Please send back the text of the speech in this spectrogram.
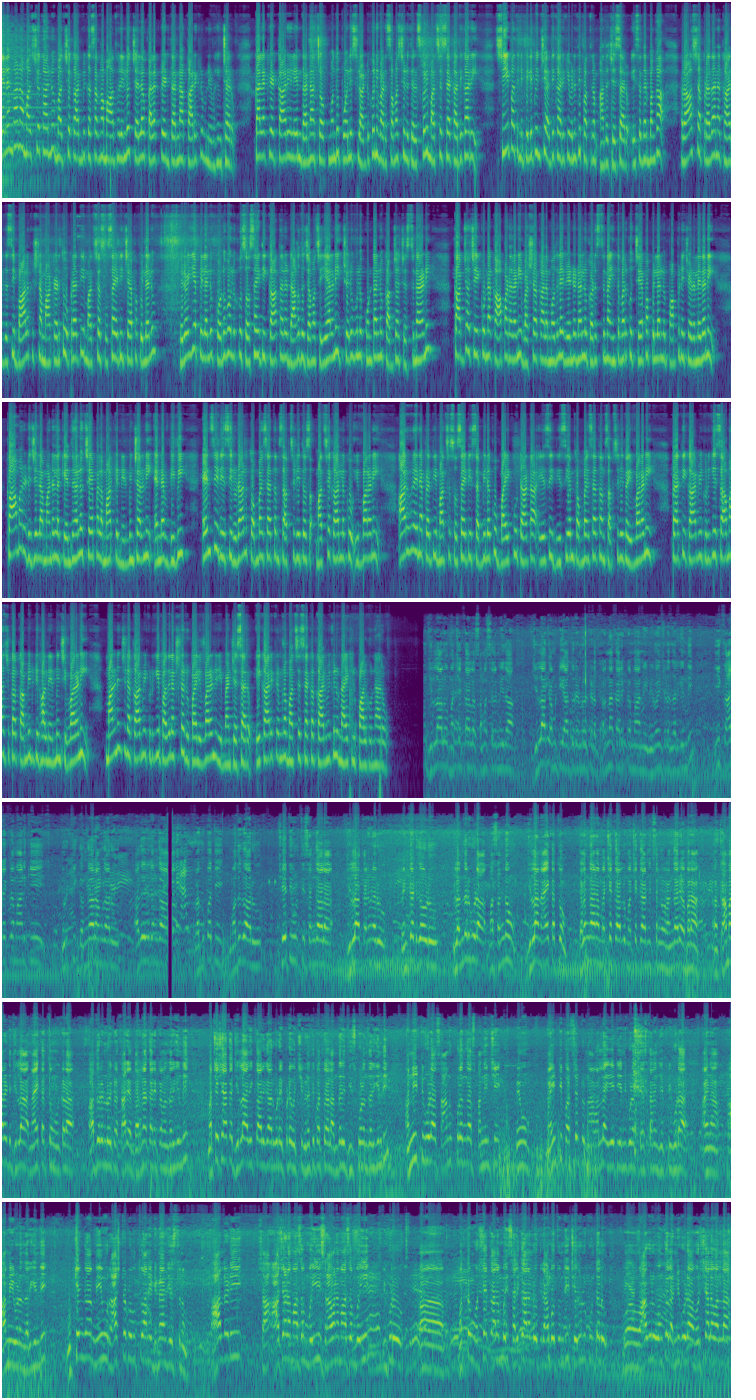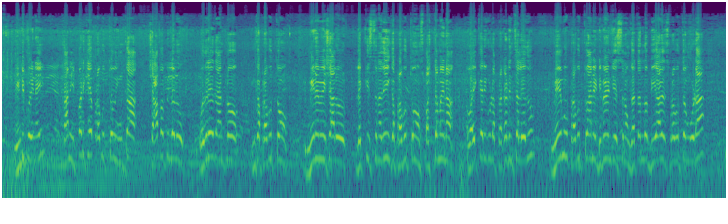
తెలంగాణ మత్స్యకారులు మత్స్య కార్మిక సంఘం ఆధ్వర్యంలో చెల్లవ కలెక్టరేట్ ధర్నా కార్యక్రమం నిర్వహించారు. కలెక్టరేట్ కార్యాలయం ధర్నా చౌక్ ముందు పోలీసులు అడ్డుకుని వారి సమస్యలు తెలుసుకుని మత్స్యశాఖ అధికారి శ్రీపతిని పిలిపించి అధికారికి వినతి పత్రం అందజేశారు. ఈ సందర్భంగా రాష్ట్ర ప్రధాన కార్యదర్శి బాలకృష్ణ మాట్లాడుతూ ప్రతి మత్స్య సొసైటీ చేప పిల్లలు రొయ్య పిల్లలు కొనుగోలుకు సొసైటీ ఖాతాలో నగదు జమ చేయాలని చెరువులు కుంటలను కబ్జా చేస్తున్నారని కబ్జా చేయకుండా కాపాడాలని వర్షాకాలం మొదలై రెండు నెలలు గడుస్తున్నా ఇంతవరకు చేప పిల్లలను పంపిణీ చేయడం లేదని కామారెడ్డి జిల్లా మండల కేంద్రాల్లో చేపల మార్కెట్ నిర్మించాలని ఎన్ఎఫ్డిబి ఎన్సీడీసీ రుణాలు తొంభై శాతం సబ్సిడీతో మత్స్యకారులకు ఇవ్వాలని అర్హులైన ప్రతి మత్స్య సొసైటీ సభ్యులకు బైకు టాటా ఏసీ డీసీఎం తొంభై శాతం సబ్సిడీతో ఇవ్వాలని ప్రతి కార్మికుడికి సామాజిక కమ్యూనిటీ హాల్ నిర్మించి ఇవ్వాలని మరణించిన కార్మికుడికి పది లక్షల రూపాయలు ఇవ్వాలని డిమాండ్ చేశారు. ఈ కార్యక్రమంలో మత్స్యశాఖ కార్మికులు నాయకులు పాల్గొన్నారు. జిల్లాలో మత్స్యకారుల సమస్యల మీద జిల్లా కమిటీ ఆధ్వర్యంలో ఇక్కడ ధర్నా కార్యక్రమాన్ని నిర్వహించడం జరిగింది. ఈ కార్యక్రమానికి దుర్కి గంగారాం గారు అదేవిధంగా రఘుపతి మధు గారు చేతి వృత్తి సంఘాల జిల్లా కన్వీనరు వెంకట్ గౌడు వీళ్ళందరూ కూడా మా సంఘం జిల్లా నాయకత్వం తెలంగాణ మత్స్యకారులు మత్స్యకార్మిక సంఘం రంగారె మన కామారెడ్డి జిల్లా నాయకత్వం ఇక్కడ ఆధ్వర్యంలో ఇక్కడ కార్య ధర్నా కార్యక్రమం జరిగింది. మత్స్యశాఖ జిల్లా అధికారి గారు కూడా ఇప్పుడే వచ్చి వినతి పత్రాలు అందరికీ తీసుకోవడం జరిగింది. అన్నిటిని కూడా సానుకూలంగా స్పందించి మేము నైంటీ పర్సెంట్ నా వల్ల ఏటి అన్ని కూడా చేస్తానని చెప్పి కూడా ఆయన హామీ ఇవ్వడం జరిగింది. ముఖ్యంగా మేము రాష్ట్ర ప్రభుత్వాన్ని డిమాండ్ చేస్తున్నాం. ఆల్రెడీ ఆషాఢ మాసం పోయి శ్రావణ మాసం పోయి ఇప్పుడు మొత్తం వర్షాకాలం పోయి చలికాలంలోకి రాబోతుంది. చెరువులు కుంటలు వాగులు వంకలు అన్నీ కూడా వర్షాల వల్ల నిండిపోయినాయి. కానీ ఇప్పటికే ప్రభుత్వం ఇంకా చేప పిల్లలు వదిలే దాంట్లో ఇంకా ప్రభుత్వం మీనమేషాలు లెక్కిస్తున్నది ఇంకా ప్రభుత్వం స్పష్టమైన వైఖరి కూడా ప్రకటించలేదు. మేము ప్రభుత్వాన్ని డిమాండ్ చేస్తున్నాం. గతంలో బీఆర్ఎస్ ప్రభుత్వం కూడా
